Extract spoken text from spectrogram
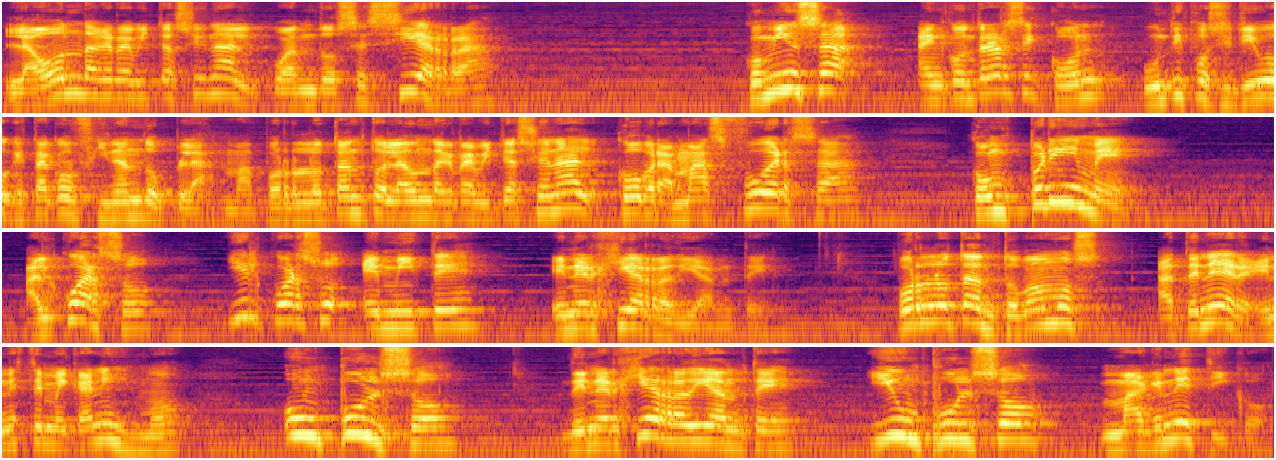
La onda gravitacional, cuando se cierra, comienza a encontrarse con un dispositivo que está confinando plasma. Por lo tanto, la onda gravitacional cobra más fuerza, comprime al cuarzo y el cuarzo emite energía radiante. Por lo tanto, vamos a tener en este mecanismo un pulso de energía radiante y un pulso magnético.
